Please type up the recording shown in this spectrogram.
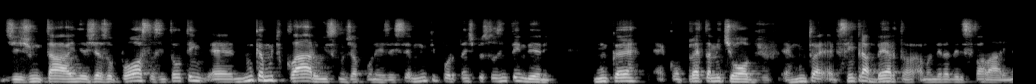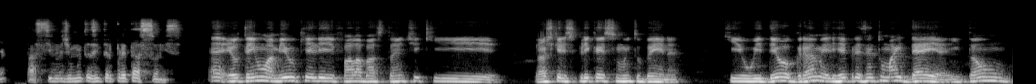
de juntar energias opostas, então tem, é, nunca é muito claro isso no japonês, isso é muito importante as pessoas entenderem. Nunca é, é completamente óbvio, é muito é sempre aberto a maneira deles falarem, né? Passível de muitas interpretações. É, eu tenho um amigo que ele fala bastante que eu acho que ele explica isso muito bem, né? Que o ideograma ele representa uma ideia. Então,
